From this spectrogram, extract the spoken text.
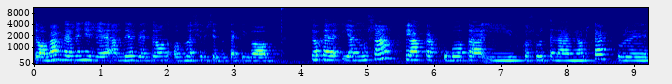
to mam wrażenie, że André Breton odnosił się do takiego trochę Janusza w klapkach Kubota i w koszulce na ramionczkach, który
